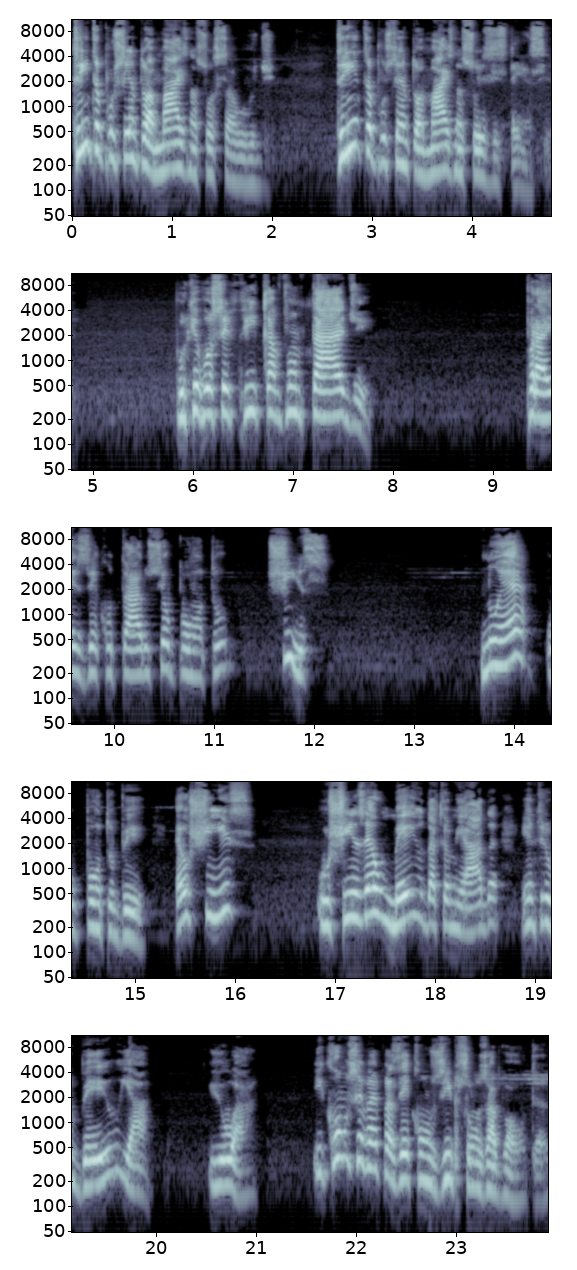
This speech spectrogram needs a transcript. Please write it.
30% a mais na sua saúde. 30% a mais na sua existência. Porque você fica à vontade para executar o seu ponto X não é o ponto B, é o X. O X é o meio da caminhada entre o B e o A. E o A. E como você vai fazer com os Y à volta?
